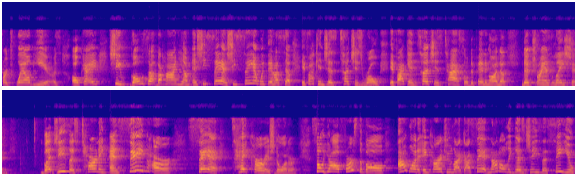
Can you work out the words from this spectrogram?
for 12 years, okay? She goes up behind him and she says, she's saying within herself, if I can just touch his robe, if I can touch his tassel, depending on the, the translation. But Jesus turning and seeing her said, Take courage, daughter. So, y'all, first of all, I want to encourage you, like I said, not only does Jesus see you,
